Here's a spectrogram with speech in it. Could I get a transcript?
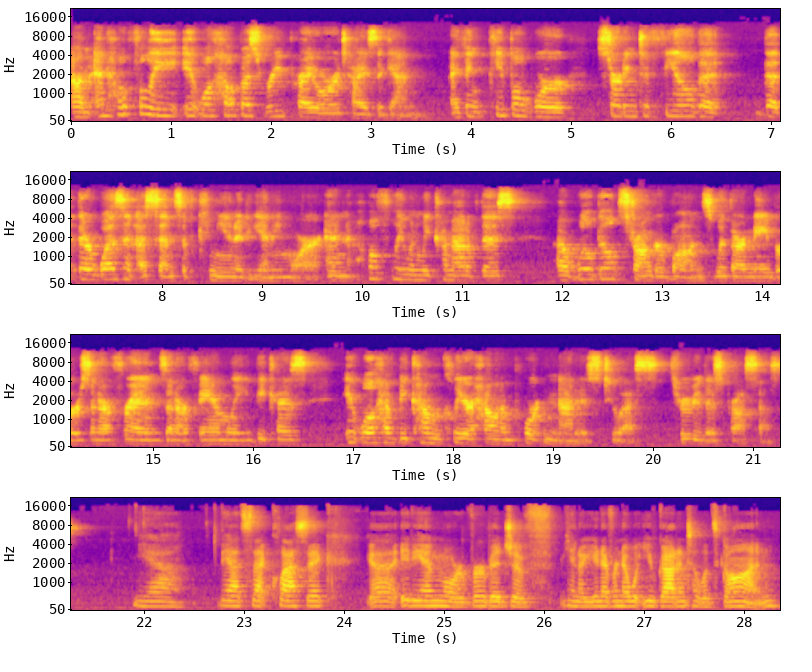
um, and hopefully it will help us reprioritize again I think people were starting to feel that that there wasn't a sense of community anymore. And hopefully, when we come out of this, uh, we'll build stronger bonds with our neighbors and our friends and our family because it will have become clear how important that is to us through this process. Yeah. Yeah, it's that classic uh, idiom or verbiage of, you know, you never know what you've got until it's gone.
